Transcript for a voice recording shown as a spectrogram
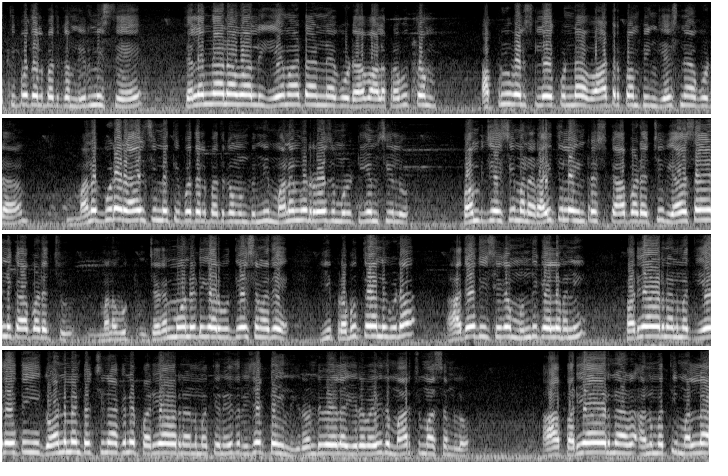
ఎత్తిపోతల పథకం నిర్మిస్తే తెలంగాణ వాళ్ళు ఏ మాట అన్నా కూడా వాళ్ళ ప్రభుత్వం అప్రూవల్స్ లేకుండా వాటర్ పంపింగ్ చేసినా కూడా మనకు కూడా రాయలసీమ ఎత్తిపోతల పథకం ఉంటుంది. మనం కూడా రోజు మూడు టీఎంసీలు పంప్ చేసి మన రైతుల ఇంట్రెస్ట్ కాపాడొచ్చు వ్యవసాయాన్ని కాపాడొచ్చు. మన జగన్మోహన్ రెడ్డి గారి ఉద్దేశం అదే. ఈ ప్రభుత్వాన్ని కూడా అదే దిశగా ముందుకెళ్ళమని పర్యావరణ అనుమతి ఏదైతే ఈ గవర్నమెంట్ వచ్చినాకనే పర్యావరణ అనుమతి అనేది రిజెక్ట్ అయింది. రెండు వేల ఇరవై ఐదు మార్చి మాసంలో ఆ పర్యావరణ అనుమతి మళ్ళా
